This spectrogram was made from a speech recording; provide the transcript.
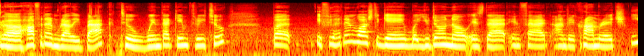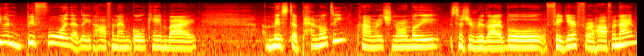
Uh, Hoffenheim rallied back to win that game 3 2. But if you hadn't watched the game, what you don't know is that, in fact, Andre Kramaric, even before that late Hoffenheim goal came by, missed a penalty. Kramaric, normally such a reliable figure for Hoffenheim,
